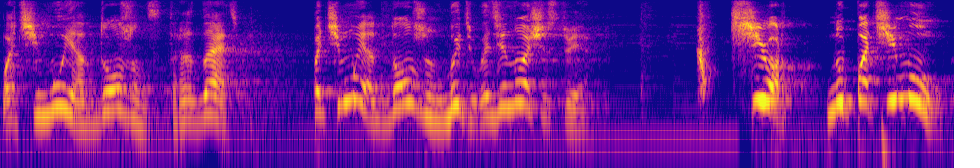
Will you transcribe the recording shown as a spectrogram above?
Почему я должен страдать? Почему я должен быть в одиночестве? Черт, ну почему?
